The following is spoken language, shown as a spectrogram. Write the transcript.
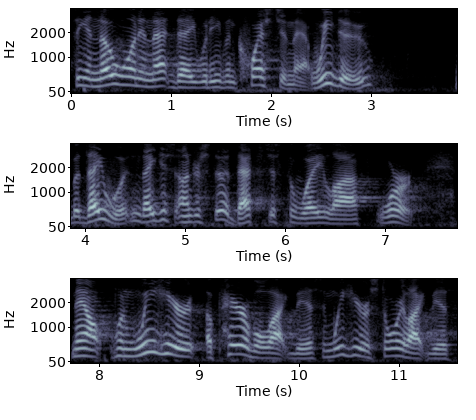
See, and no one in that day would even question that. We do, but they wouldn't. They just understood that's just the way life worked. Now, when we hear a parable like this and we hear a story like this,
